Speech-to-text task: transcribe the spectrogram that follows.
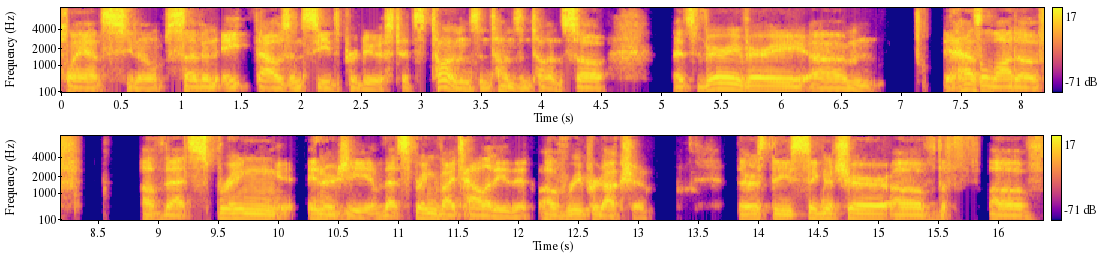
plants, you know, seven, eight thousand seeds produced. It's tons and tons and tons. So it's very, very. Um, it has a lot of of that spring energy, of that spring vitality, that of reproduction. There's the signature of the of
